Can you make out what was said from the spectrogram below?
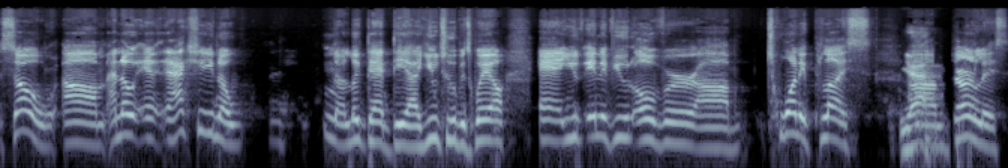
So um, I know, and actually, you know, you know, looked at the uh, YouTube as well, and you've interviewed over um, twenty plus yeah. um, journalists.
